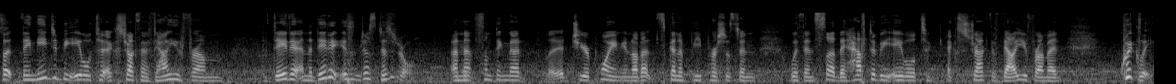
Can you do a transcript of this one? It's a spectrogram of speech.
but they need to be able to extract the value from the data, and the data isn't just digital. And that's something that, uh, to your point, you know, that's going to be persistent within SLED. They have to be able to extract the value from it quickly.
